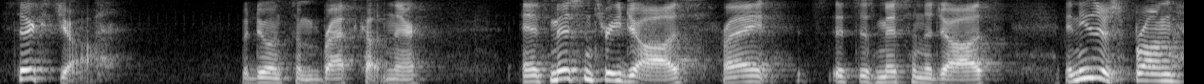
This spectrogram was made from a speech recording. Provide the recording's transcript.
six jaw been doing some brass cutting there. And it's missing three jaws, right? It's, it's just missing the jaws. And these are sprung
